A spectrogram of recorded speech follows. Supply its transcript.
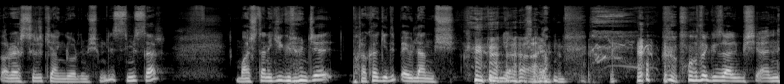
araştırırken gördüm şimdi. Smisser maçtan iki gün önce Prag'a gidip evlenmiş. Düğün yapmış adam. o da güzelmiş yani.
